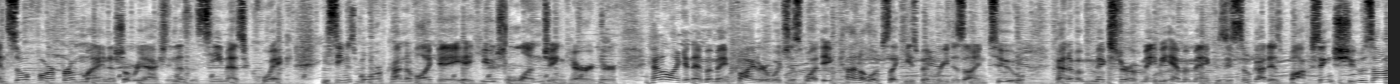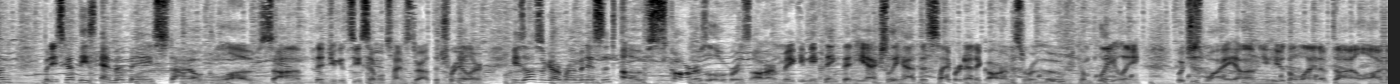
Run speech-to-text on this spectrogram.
And so far from my initial reaction, he doesn't seem as quick. He seems more of kind of like a, a huge lunging character, kind of like an MMA fighter, which is what it kind of looks like he's been redesigned to. Kind of a mixture of maybe MMA because he's still got his boxing shoes on, but he's got these MMA style gloves um, that you can see several times throughout the trailer. He's also got reminiscent of scars all over his arm, making me think that he actually had the cybernetic arms removed completely, which is why um, you hear the line of dialogue.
